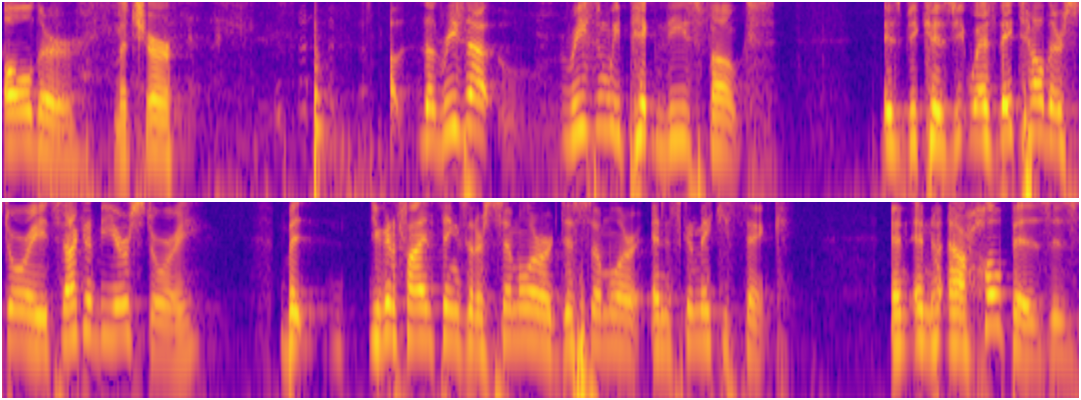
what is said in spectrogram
older. Mature. Uh, the reason I, reason we pick these folks is because you, as they tell their story, it's not going to be your story, but you're going to find things that are similar or dissimilar, and it's going to make you think. And and our hope is is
